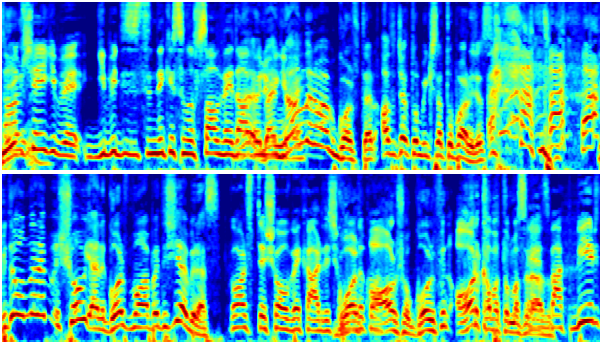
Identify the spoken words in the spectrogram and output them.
Tam şey gibi gibi dizisindeki sınıfsal veda Evet, bölümü ben gibi. ne anlarım abi golften? Atacak topu iki saat topu arayacağız. bir de onlar hep şov yani golf muhabbet işi ya biraz. Golf de şov be kardeşim. Golf ağır şov. Golfün ağır kapatılması Evet, lazım. bak bir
